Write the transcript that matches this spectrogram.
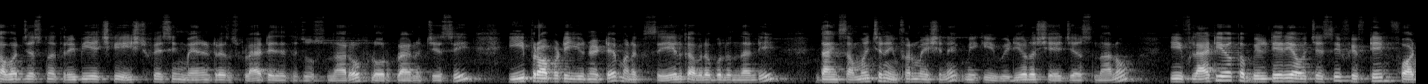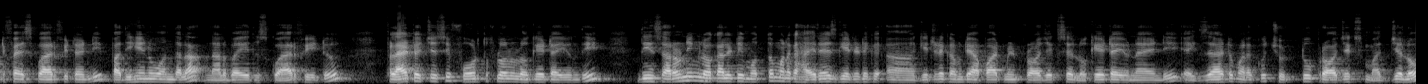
కవర్ చేస్తున్న three BHK east facing main entrance flat ఏదైతే చూస్తున్నారో ఫ్లోర్ ప్లాన్ వచ్చేసి ఈ ప్రాపర్టీ యూనిటే మనకు సేల్కి అవైలబుల్ ఉందండి. దానికి సంబంధించిన ఇన్ఫర్మేషనే మీకు ఈ వీడియోలో షేర్ చేస్తున్నాను. ఈ ఫ్లాట్ యొక్క బిల్ట్ ఏరియా వచ్చేసి fifteen forty five square feet అండి పదిహేను వందల నలభై ఐదు స్క్వేర్ ఫీటు. ఫ్లాట్ వచ్చేసి ఫోర్త్ ఫ్లోర్లో లొకేట్ అయ్యి ఉంది. దీని సరౌండింగ్ లొకాలిటీ మొత్తం మనకు highrise gated gated community apartment ప్రాజెక్ట్సే లొకేట్ అయి ఉన్నాయండి. ఎగ్జాక్ట్ మనకు చుట్టూ ప్రాజెక్ట్స్ మధ్యలో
